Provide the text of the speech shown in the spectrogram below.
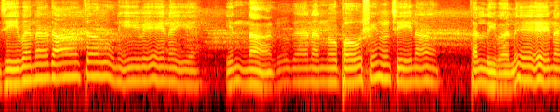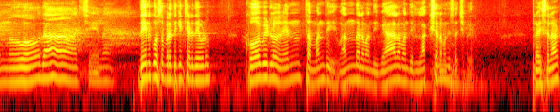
జీవనదాతవు నీవేనయ్య. ఇన్నాళ్ళుగా నన్ను పోషించిన తల్లివలే నన్ను ఓదార్చిన. దేనికోసం బ్రతికించాడు దేవుడు? కోవిడ్లో ఎంతమంది వందల మంది వేల మంది లక్షల మంది చచ్చిపోయారు. ప్రైసలాడ్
